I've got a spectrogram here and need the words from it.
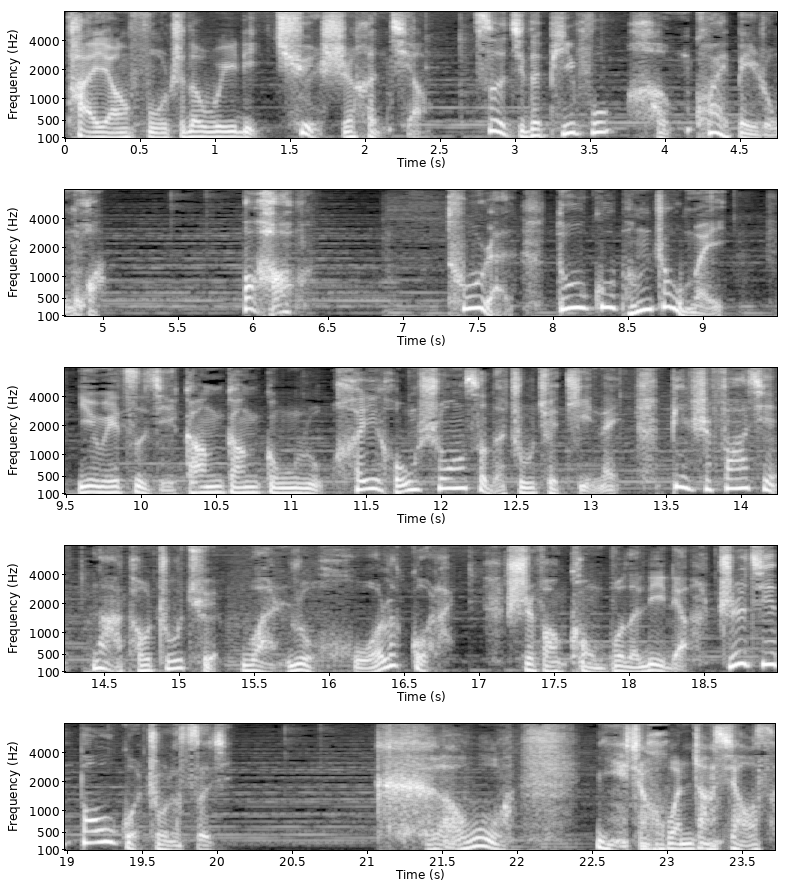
太阳腐蚀的威力确实很强，自己的皮肤很快被融化。不好！突然，独孤鹏皱眉，因为自己刚刚攻入黑红双色的朱雀体内，便是发现那头朱雀宛若活了过来。释放恐怖的力量，直接包裹住了自己。可恶！你这混账小子，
